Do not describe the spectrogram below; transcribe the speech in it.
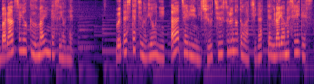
バランスよくうまいんですよね。私たちのようにアーチェリーに集中するのとは違って羨ましいです。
